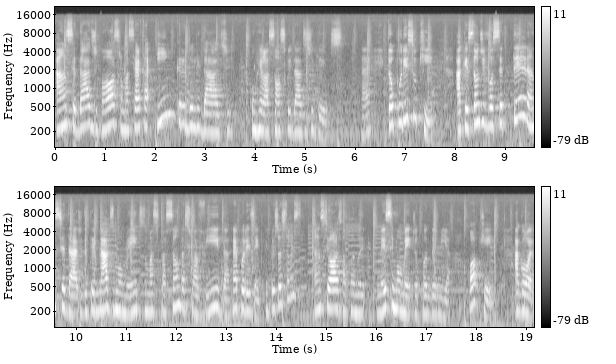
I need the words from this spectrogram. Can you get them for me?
a ansiedade mostra uma certa incredulidade com relação aos cuidados de Deus. Né? Então, por isso que a questão de você ter ansiedade em determinados momentos, numa situação da sua vida, né? Por exemplo, tem pessoas que estão ansiosas nesse momento de pandemia. Ok. Agora,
